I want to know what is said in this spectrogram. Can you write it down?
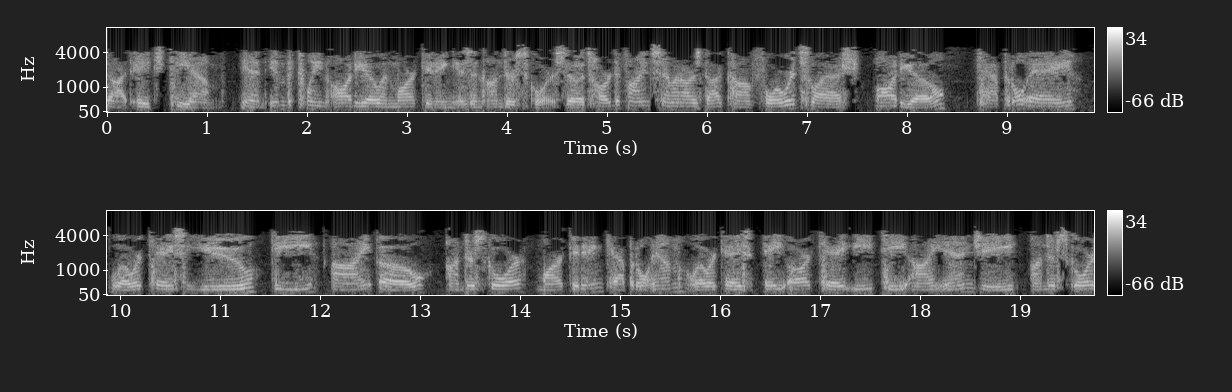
htm and in between audio and marketing is an underscore so it's hardtofindseminars.com forward slash audio capital A, lowercase u, d, i, o, underscore marketing, capital M, lowercase A-R-K-E-T-I-N-G, underscore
